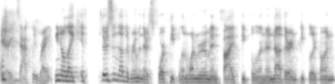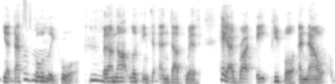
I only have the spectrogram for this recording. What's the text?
Exactly right. You know, like if there's another room and there's four people in one room and five people in another, and people are going, yeah, that's mm-hmm. totally cool. Mm-hmm. But I'm not looking to end up with, hey, I brought eight people and now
